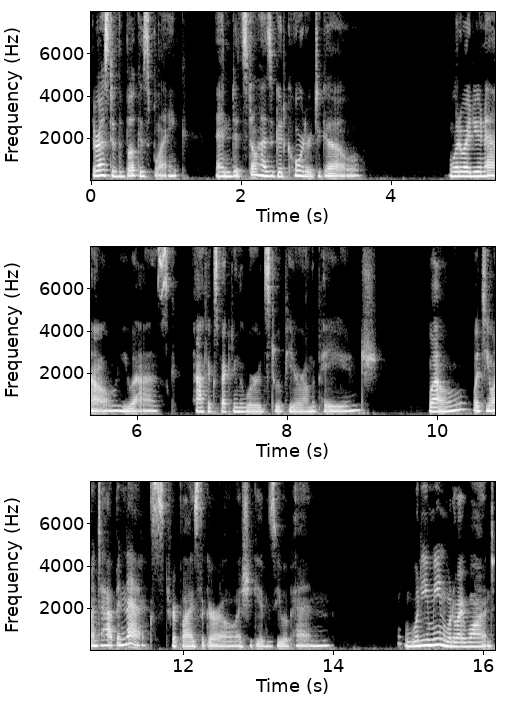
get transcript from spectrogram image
the rest of the book is blank, and it still has a good quarter to go. What do I do now? you ask, half expecting the words to appear on the page. Well, what do you want to happen next? replies the girl as she gives you a pen. What do you mean, what do I want?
